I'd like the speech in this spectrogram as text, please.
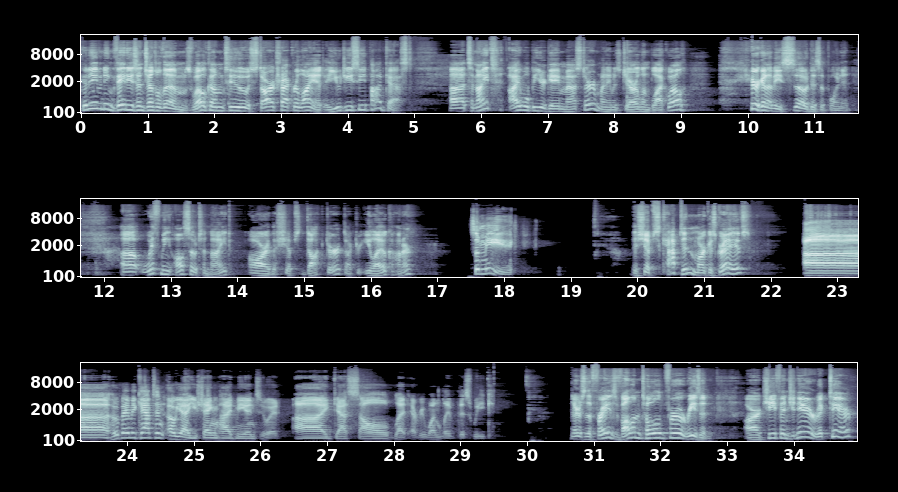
Good evening, ladies and gentlemen. Welcome to Star Trek Reliant, a UGC podcast. Uh, tonight, I will be your game master. My name is Geraldine Blackwell. You're going to be so disappointed. Uh, with me also tonight are the ship's doctor, Dr. Eli O'Connor, So me. the ship's captain, Marcus Graves, Uh, who made me captain? Oh yeah, you Shanghaied me into it. I guess I'll let everyone live this week. There's the phrase voluntold for a reason, our chief engineer, Rick Tier,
